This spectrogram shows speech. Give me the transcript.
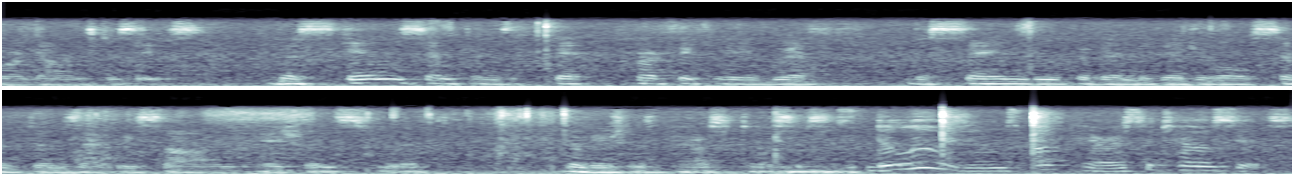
Morgellons disease. The skin symptoms fit perfectly with the same group of individual symptoms that we saw in patients with delusions of parasitosis. delusions of parasitosis.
